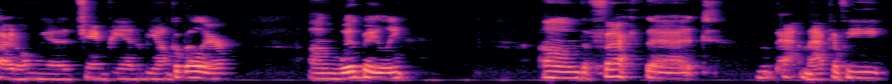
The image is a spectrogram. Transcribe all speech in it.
title. We had champion Bianca Belair um, with Bayley. Um, the fact that Pat McAfee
